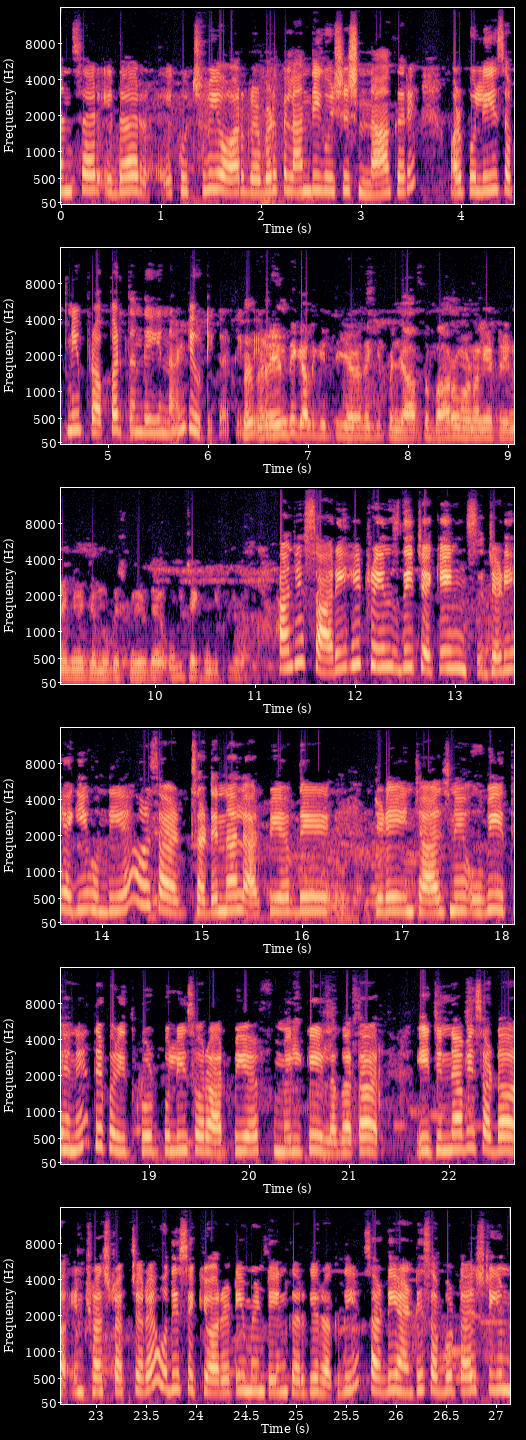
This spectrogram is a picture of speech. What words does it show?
ਅਨਸਰ ਇਧਰ ਕੁਝ ਵੀ ਔਰ ਗੜਬੜ ਫੈਲਾਉਣ ਦੀ ਕੋਸ਼ਿਸ਼ ਨਾ ਕਰੇ ਔਰ ਪੁਲਿਸ ਆਪਣੀ ਪ੍ਰੋਪਰ ਤੰਦੇਹੀ ਨਾਲ ਡਿਊਟੀ ਕਰਦੀ ਹੈ ਟ੍ਰੇਨ ਦੀ ਗੱਲ ਕੀਤੀ ਜਾਵੇ ਤਾਂ ਕਿ ਪੰਜਾਬ ਤੋਂ ਬਾਹਰੋਂ ਆਉਣ ਵਾਲੀਆਂ ਟ੍ਰੇਨਾਂ ਜਿਵੇਂ ਜੰਮੂ ਕਸ਼ਮੀਰ ਦੇ ਉਹ ਵੀ ਚੈਕਿੰਗ ਕੀਤੀ ਹੈ ਹਾਂਜੀ ਸਾਰੀ ਹੀ ਟ੍ਰੇਨਸ ਦੀ ਚੈਕਿੰਗਸ ਜਿਹੜੀ ਹੈਗੀ ਹੁੰਦੀ ਹੈ ਔਰ ਸਾ- ਸਾਡੇ ਨਾਲ ਆਰਪੀਐਫ ਦੇ ਜਿਹੜੇ ਇੰਚਾਰਜ ਨੇ ਉਹ ਵੀ ਇੱਥੇ ਨੇ ਤੇ ਫਰੀਦਕੋਟ ਪੁਲਿਸ ਔਰ ਆਰਪੀਐਫ ਮਿਲ ਕੇ ਲਗਾਤਾਰ ਇਹ ਜਿੰਨਾ ਵੀ ਸਾਡਾ ਇਨਫਰਾਸਟ੍ਰਕਚਰ ਹੈ ਉਹਦੀ ਸਿਕਿਉਰਿਟੀ ਮੇਨਟੇਨ ਕਰਕੇ ਰੱਖਦੀ ਹੈ ਸਾਡੀ anti sabotage team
